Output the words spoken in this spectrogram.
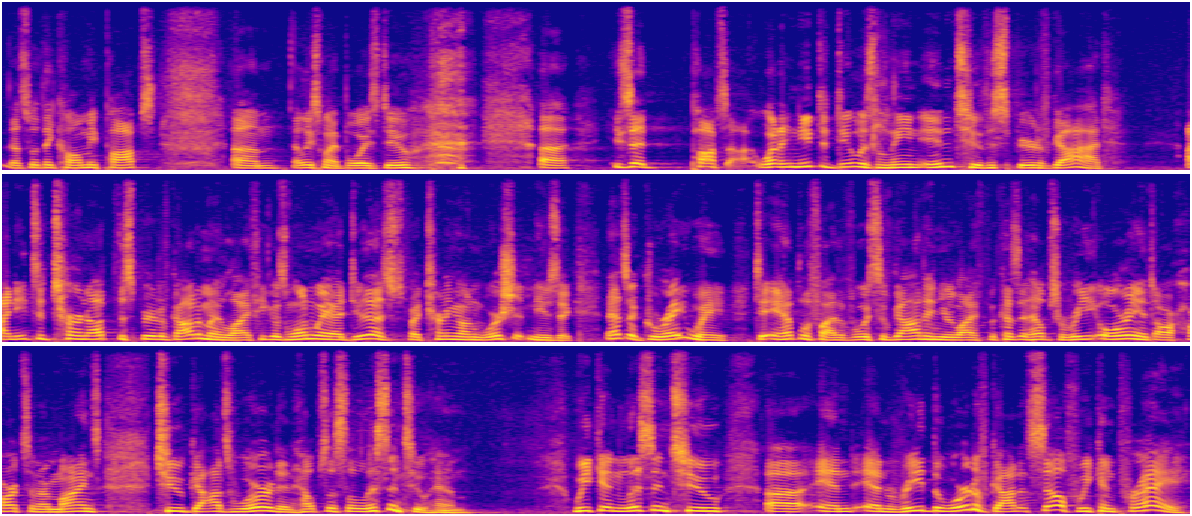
that's what they call me, Pops. Um, at least my boys do. uh, he said, Pops, what I need to do is lean into the Spirit of God. I need to turn up the Spirit of God in my life. He goes, One way I do that is just by turning on worship music. That's a great way to amplify the voice of God in your life because it helps reorient our hearts and our minds to God's Word and helps us to listen to Him. We can listen to uh, and, and read the Word of God itself. We can pray.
